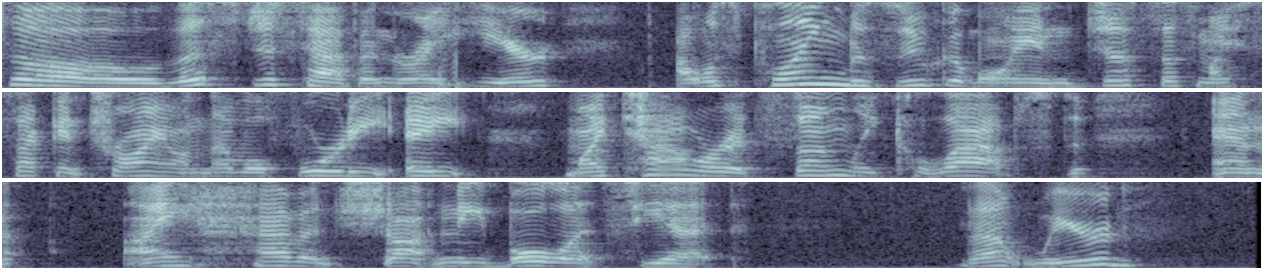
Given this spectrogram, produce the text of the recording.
So, this just happened right here. I was playing Bazooka Boy, and just as my second try on level 48, my tower had suddenly collapsed, and I haven't shot any bullets yet. That weird?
